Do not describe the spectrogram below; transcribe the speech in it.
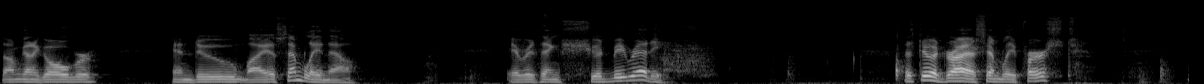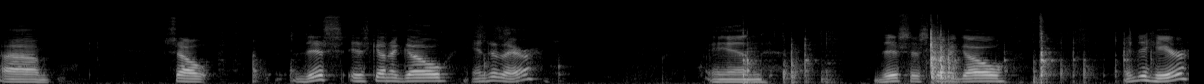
So I'm going to go over and do my assembly now. Everything should be ready. Let's do a dry assembly first. Um, so this is going to go into there. And this is going to go into here.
